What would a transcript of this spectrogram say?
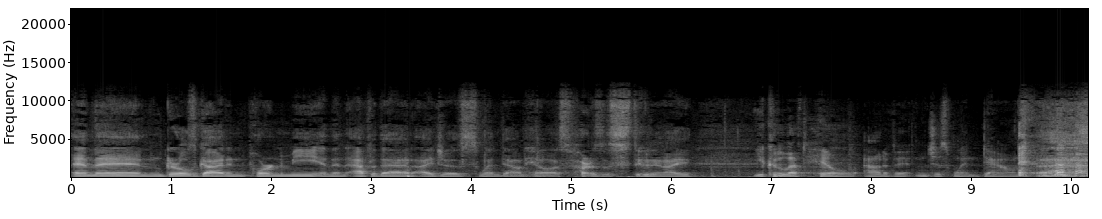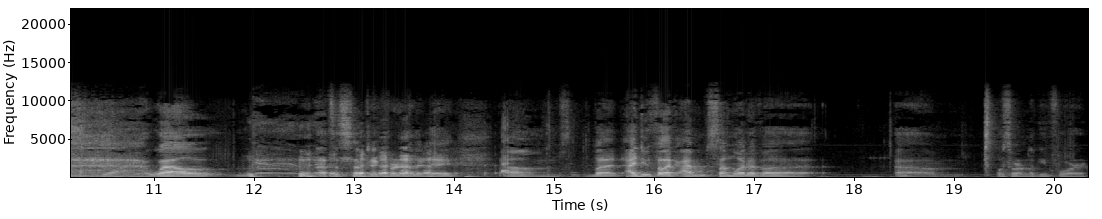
and then girls got important to me, and then after that, I just went downhill as far as a student. I You could have left Hill out of it and just went down. well, that's a subject for another day. Um, but I do feel like I'm somewhat of a um, what's the word I'm looking for?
